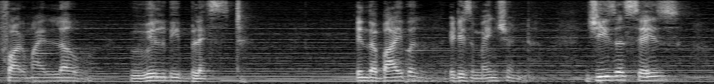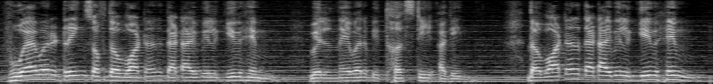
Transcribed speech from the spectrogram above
for my love, will be blessed. In the Bible, it is mentioned. Jesus says, Whoever drinks of the water that I will give him will never be thirsty again. The water that I will give him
